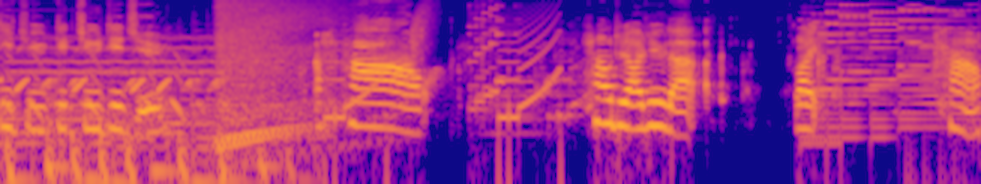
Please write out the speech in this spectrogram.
Did you? Did you? Did you? How? How did I do that? Like, how?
